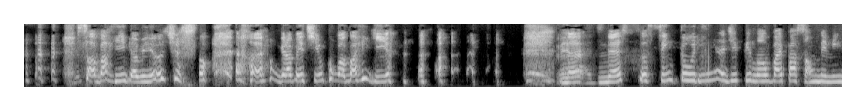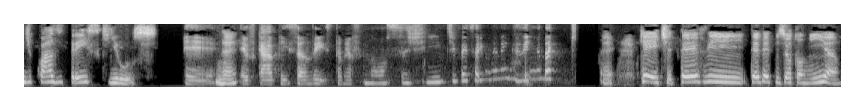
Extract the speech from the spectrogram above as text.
Só a barriga, a menina tinha só um gravetinho com uma barriguinha. Né? Nessa cinturinha de pilão vai passar um neném de quase 3 quilos. É, né? eu ficava pensando isso também. Eu falei, nossa, gente, vai sair um nenenzinho daqui. É. Kate, teve, teve episiotomia?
